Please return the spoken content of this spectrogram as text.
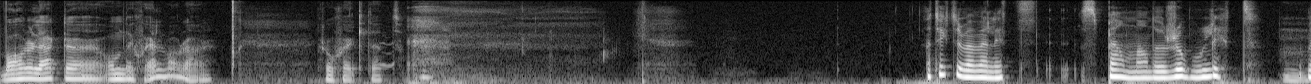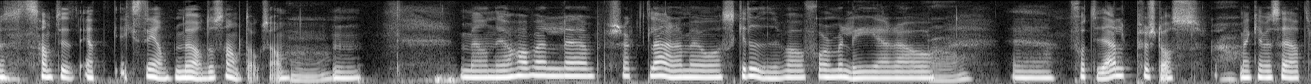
Vad har du lärt dig om dig själv av det här projektet? Jag tyckte det var väldigt spännande och roligt. Mm. Men samtidigt ett, extremt mödosamt också. Mm. Mm. Men jag har väl eh, försökt lära mig att skriva och formulera och Ja. Eh, fått hjälp förstås. Man kan väl säga att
